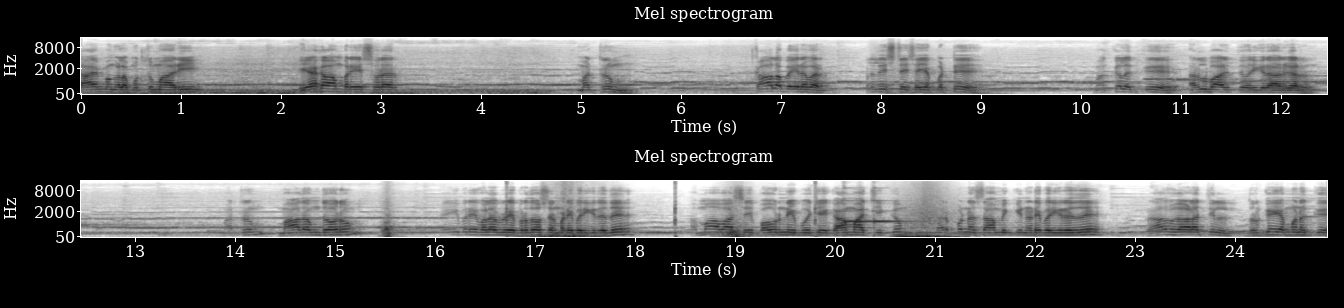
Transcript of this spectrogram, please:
தாயமங்கலம் முத்துமாரி ஏகாம்பரேஸ்வரர் மற்றும் காலபைரவர் பிரதிஷ்டை செய்யப்பட்டு மக்களுக்கு அருள்பாலித்து வருகிறார்கள். மற்றும் மாதந்தோறும் தேய்பிரை வளர்புரை பிரதோஷம் நடைபெறுகிறது. அமாவாசை பௌர்ணமி பூஜை காமாட்சிக்கும் கற்பண்ணசாமிக்கு நடைபெறுகிறது. ராகு காலத்தில் துர்க்கை அம்மனுக்கு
